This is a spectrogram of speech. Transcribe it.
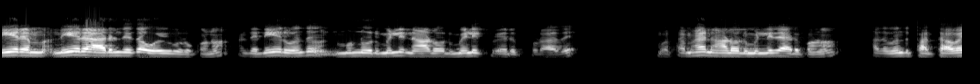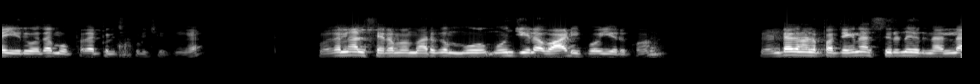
நீரை நீரை அருந்தி தான் ஓய்வு கொடுக்கணும். அந்த நீர் வந்து முந்நூறு மில்லி நானூறு மில்லிக்கு இருக்கக்கூடாது. மொத்தமாக நானூறு மில்லி தான் இருக்கணும். அது வந்து பத்தாவா இருபதா முப்பதா பிரித்து குடிச்சிக்கோங்க. முதல் நாள் சிரமமாக இருக்கும் மூ மூஞ்சியில் வாடி போய் இருக்கும் ரெண்டாவது நாள் பார்த்தீங்கன்னா சிறுநீர் நல்ல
